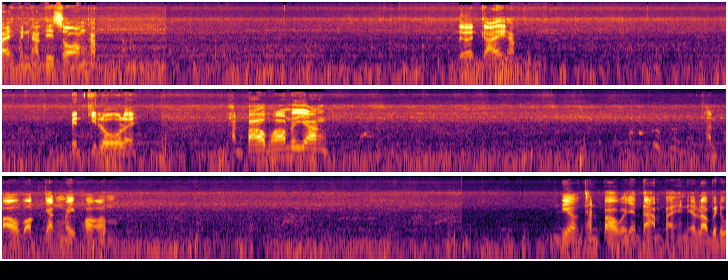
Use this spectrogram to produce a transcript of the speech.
ไปเป็นคันที่สองครับ เดินไกลครับ เป็นกิโลเลยท่านเปาพร้อมหรือยังท่านเปาบอกยังไม่พร้อม เดี๋ยวท่านเปาก็จะตามไป เดี๋ยวเราไปดู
